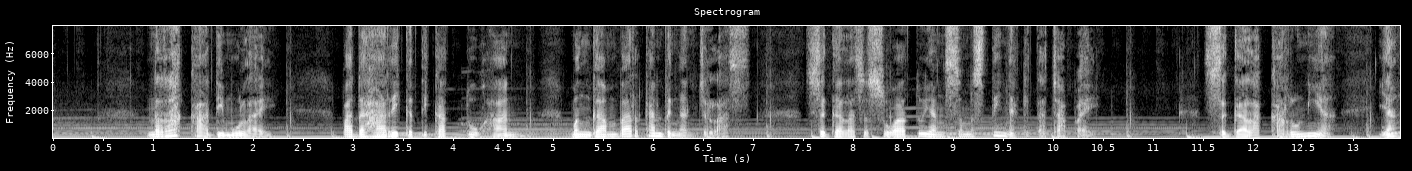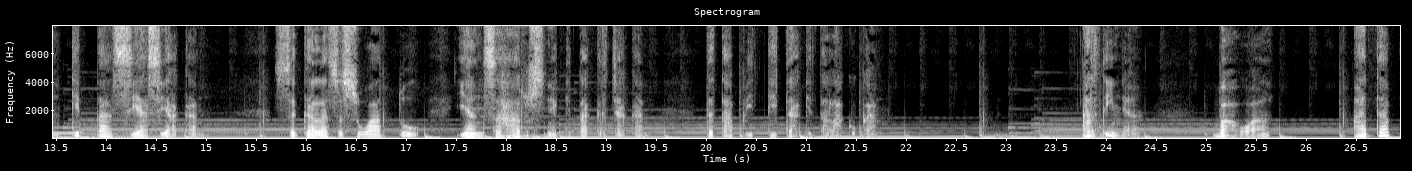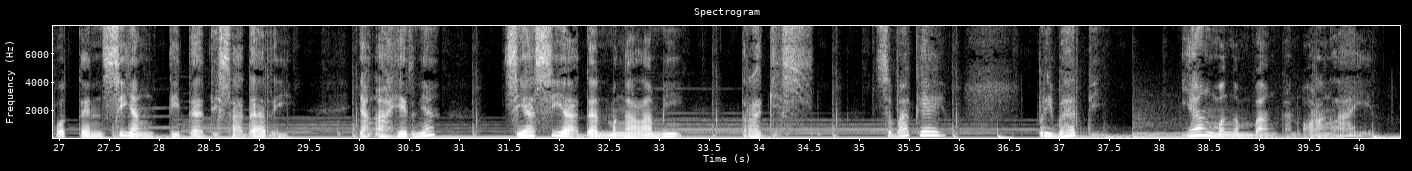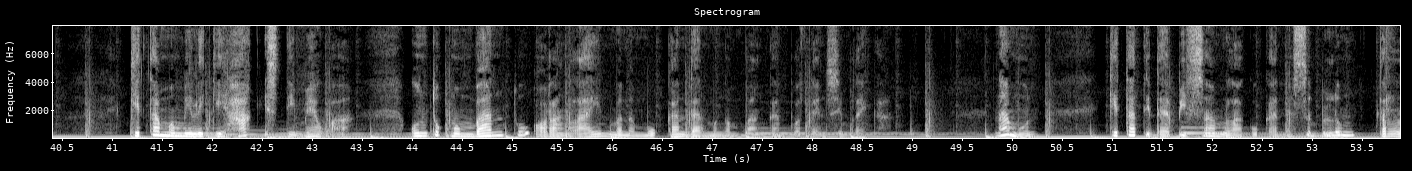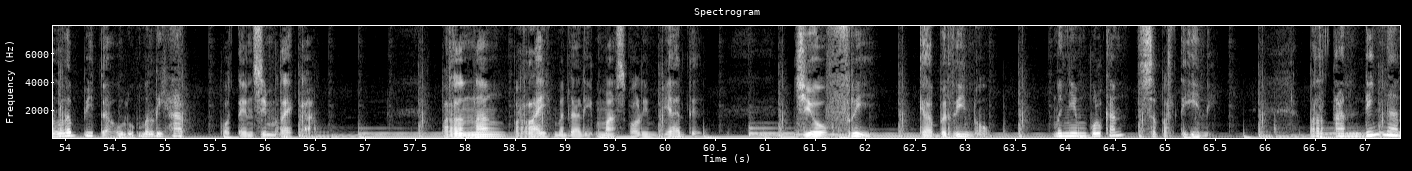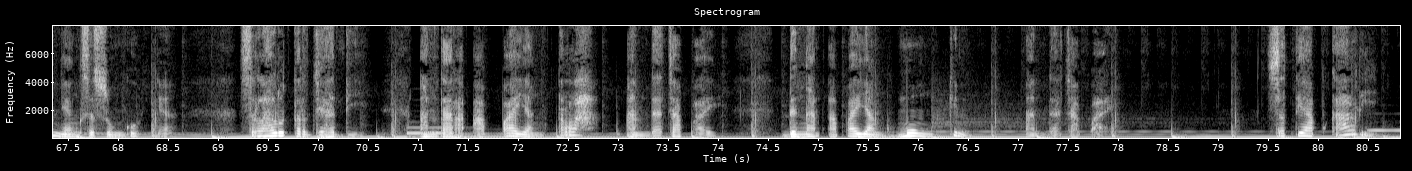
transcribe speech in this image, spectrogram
neraka dimulai pada hari ketika Tuhan menggambarkan dengan jelas segala sesuatu yang semestinya kita capai, segala karunia yang kita sia-siakan, segala sesuatu yang seharusnya kita kerjakan, tetapi tidak kita lakukan. Artinya, bahwa ada potensi yang tidak disadari yang akhirnya sia-sia dan mengalami tragis. Sebagai pribadi yang mengembangkan orang lain, kita memiliki hak istimewa untuk membantu orang lain menemukan dan mengembangkan potensi mereka. Namun, kita tidak bisa melakukannya sebelum terlebih dahulu melihat potensi mereka. Perenang peraih medali emas Olimpiade, Geoffrey Gaberino, menyimpulkan seperti ini. Pertandingan yang sesungguhnya selalu terjadi antara apa yang telah Anda capai dengan apa yang mungkin Anda capai. Setiap kali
